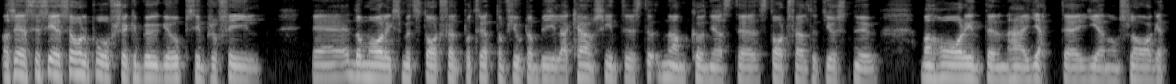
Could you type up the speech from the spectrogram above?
alltså SCCC håller på och försöker bygga upp sin profil de har liksom ett startfält på 13-14 bilar, kanske inte det namnkunnigaste startfältet just nu. Man har inte den här jättegenomslaget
